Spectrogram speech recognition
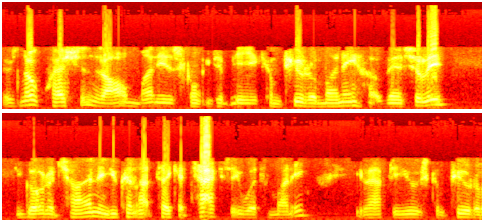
There's no question that all money is going to be computer money eventually. You go to China, you cannot take a taxi with money. You have to use computer.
